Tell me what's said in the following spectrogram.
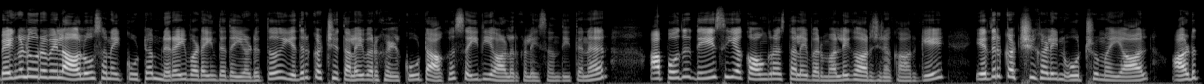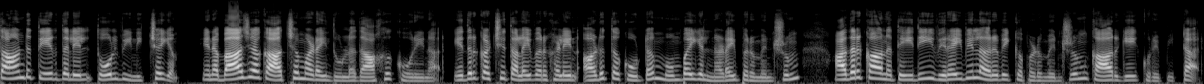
பெங்களூருவில் ஆலோசனைக் கூட்டம் நிறைவடைந்ததை அடுத்து எதிர்க்கட்சித் தலைவர்கள் கூட்டாக செய்தியாளர்களை சந்தித்தனர். அப்போது தேசிய காங்கிரஸ் தலைவர் மல்லிகார்ஜுன கார்கே எதிர்க்கட்சிகளின் ஒற்றுமையால் அடுத்த ஆண்டு தேர்தலில் தோல்வி நிச்சயம் என பாஜக அச்சமடைந்துள்ளதாக கூறினார். எதிர்க்கட்சித் தலைவர்களின் அடுத்த கூட்டம் மும்பையில் நடைபெறும் என்றும் அதற்கான தேதி விரைவில் அறிவிக்கப்படும் என்றும் கார்கே குறிப்பிட்டார்.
